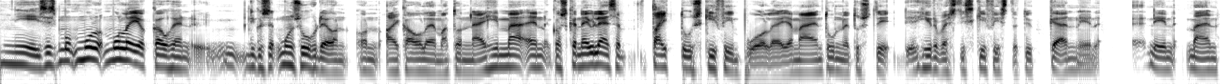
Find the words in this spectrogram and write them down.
niin, siis mulla mul ei ole kauhean, niin se, mun suhde on, on aika olematon näihin, mä en, koska ne yleensä taittuu skifin puoleen ja mä en tunnetusti hirveästi skifistä tykkään, niin, niin mä en,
